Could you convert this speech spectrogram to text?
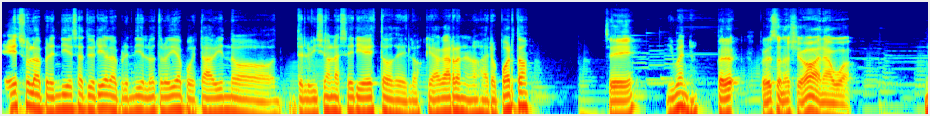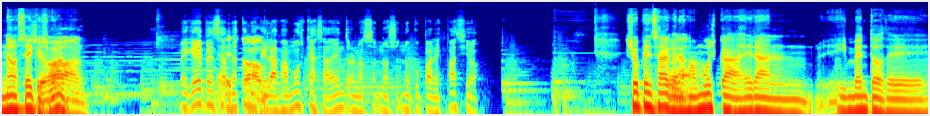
Eso lo aprendí, esa teoría la aprendí el otro día porque estaba viendo televisión la serie estos de los que agarran en los aeropuertos. Sí. Y bueno, Pero, pero eso no llevaban agua. no sé qué llevaban. llevaban. Me quedé pensando, ¿es como que las mamuscas adentro no, son- no- no ocupan espacio? Yo pensaba que las mamushkas eran inventos de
